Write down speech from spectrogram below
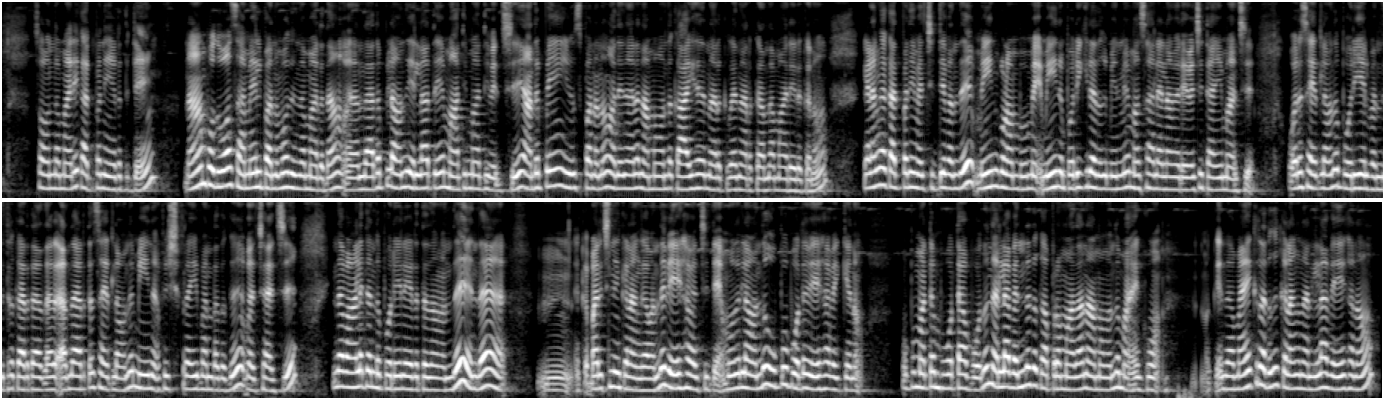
ஸோ அந்த மாதிரி கட் பண்ணி எடுத்துட்டேன். நான் பொதுவாக சமையல் பண்ணும்போது இந்த மாதிரி தான் அந்த அடுப்பில் வந்து எல்லாத்தையும் மாற்றி மாற்றி வச்சு அடுப்பையும் யூஸ் பண்ணணும். அதே நேரம் நம்ம வந்து காய்கறி நறுக்கிற நறுக்க அந்த மாதிரி இருக்கணும். கிழங்க கட் பண்ணி வச்சுட்டு வந்து மீன் குழம்புமே மீன் பொரிக்கிறதுக்கு மீனுமே மசாலா எல்லாம் வேற வச்சு டைம் ஆச்சு. ஒரு சைடில் வந்து பொரியல் வந்துட்டு அடுத்த அந்த அந்த அடுத்த சைடில் வந்து மீன் ஃபிஷ் ஃப்ரை பண்ணுறதுக்கு வச்சாச்சு. இந்த வாழைத்தண்டு பொரியல் எடுத்ததும் வந்து இந்த மரிச்சினி கிழங்கை வந்து வேக வச்சுட்டேன். முதல்ல வந்து உப்பு போட்டு வேக வைக்கணும். உப்பு மட்டும் போட்டால் போதும். நல்லா வெந்ததுக்கு அப்புறமா தான் நாம் வந்து மயக்குவோம். இந்த மயக்கிறதுக்கு கிழங்கு நல்லா வேகணும்.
